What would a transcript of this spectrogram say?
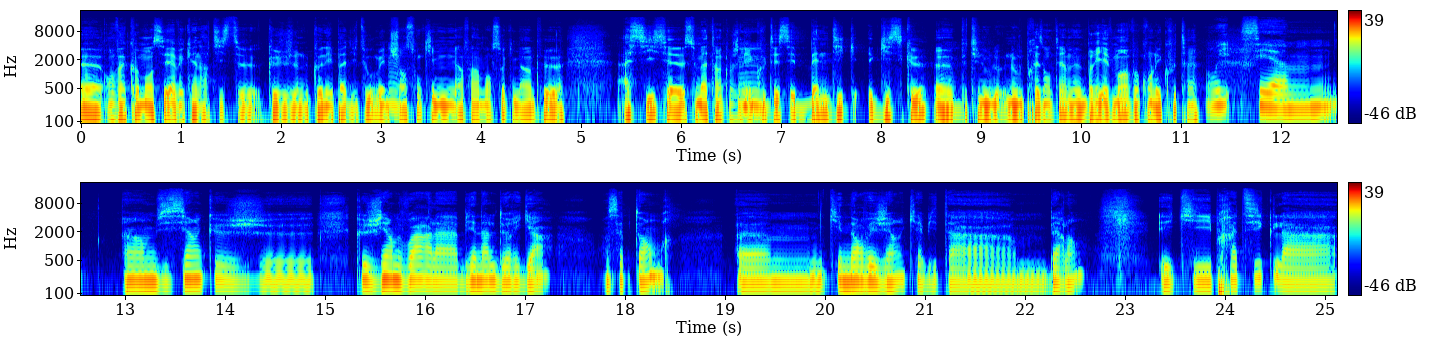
Euh, on va commencer avec un artiste euh, que je ne connais pas du tout, mais une Mm. chanson qui, enfin un morceau qui m'a un peu euh, assis ce ce matin quand je l'ai écouté, c'est Bendik Giske. Euh. Peux-tu nous, le- nous le présenter euh, brièvement avant qu'on l'écoute? Oui, c'est euh, un musicien que je, que je viens de voir à la Biennale de Riga en septembre, euh, qui est norvégien, qui habite à euh, Berlin et qui pratique la,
